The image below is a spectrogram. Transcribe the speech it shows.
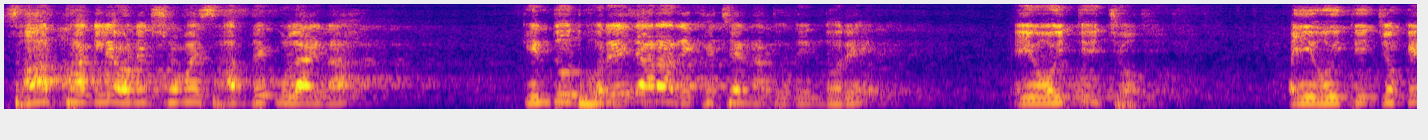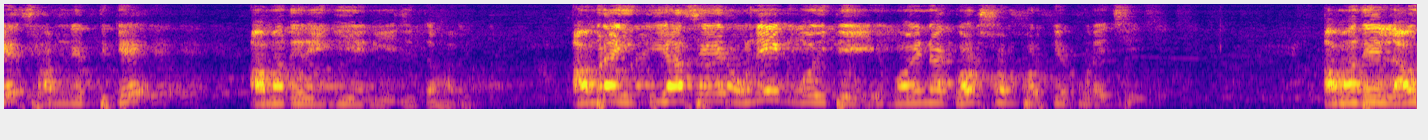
সাদ থাকলে অনেক সময় সাধ্যে কুলায় না, কিন্তু ধরে যারা রেখেছেন এতদিন ধরে, এই ঐতিহ্য, এই ঐতিহ্যকে সামনের দিকে আমাদের এগিয়ে নিয়ে যেতে হবে। আমরা ইতিহাসের অনেক বইতে ময়নাগড় সম্পর্কে পড়েছি। আমাদের লাউ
